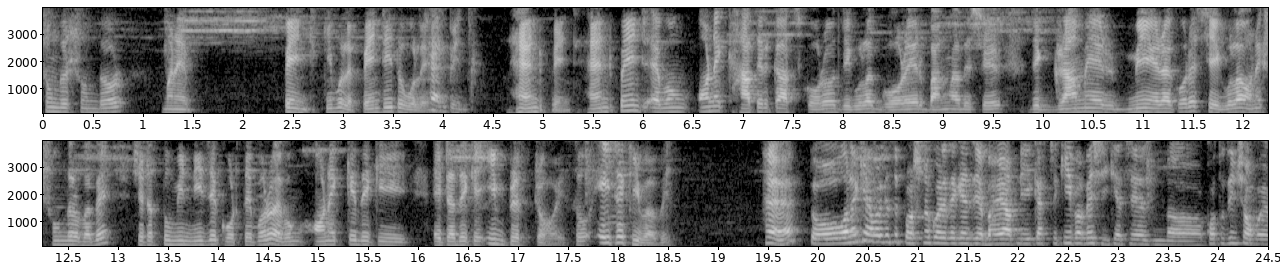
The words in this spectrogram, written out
সুন্দর সুন্দর মানে পেন্ট কি বলে? পেন্টই তো বলে। হ্যান্ড পেন্ট হ্যান্ড পেন্ট এবং অনেক হাতের কাজ করো যেগুলো ঘরের বাংলাদেশের যে গ্রামের মেয়েরা করে সেগুলা অনেক সুন্দরভাবে সেটা তুমি নিজে করতে পারো এবং অনেককে দেখি এটা দেখে ইমপ্রেসড হয়। সো এইটা কীভাবে? হ্যাঁ তো অনেকে আমার কাছে প্রশ্ন করে দেখে যে, ভাই, আপনি এই কাজটা কীভাবে শিখেছেন? কতদিন সময়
